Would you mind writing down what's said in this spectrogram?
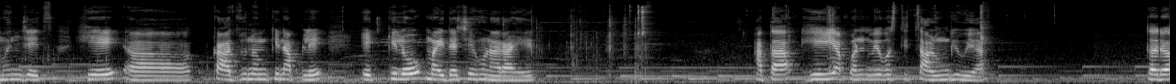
म्हणजेच हे काजू नमकीन आपले एक किलो मैद्याचे होणार आहेत. आता हेही आपण व्यवस्थित चाळून घेऊया. तर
